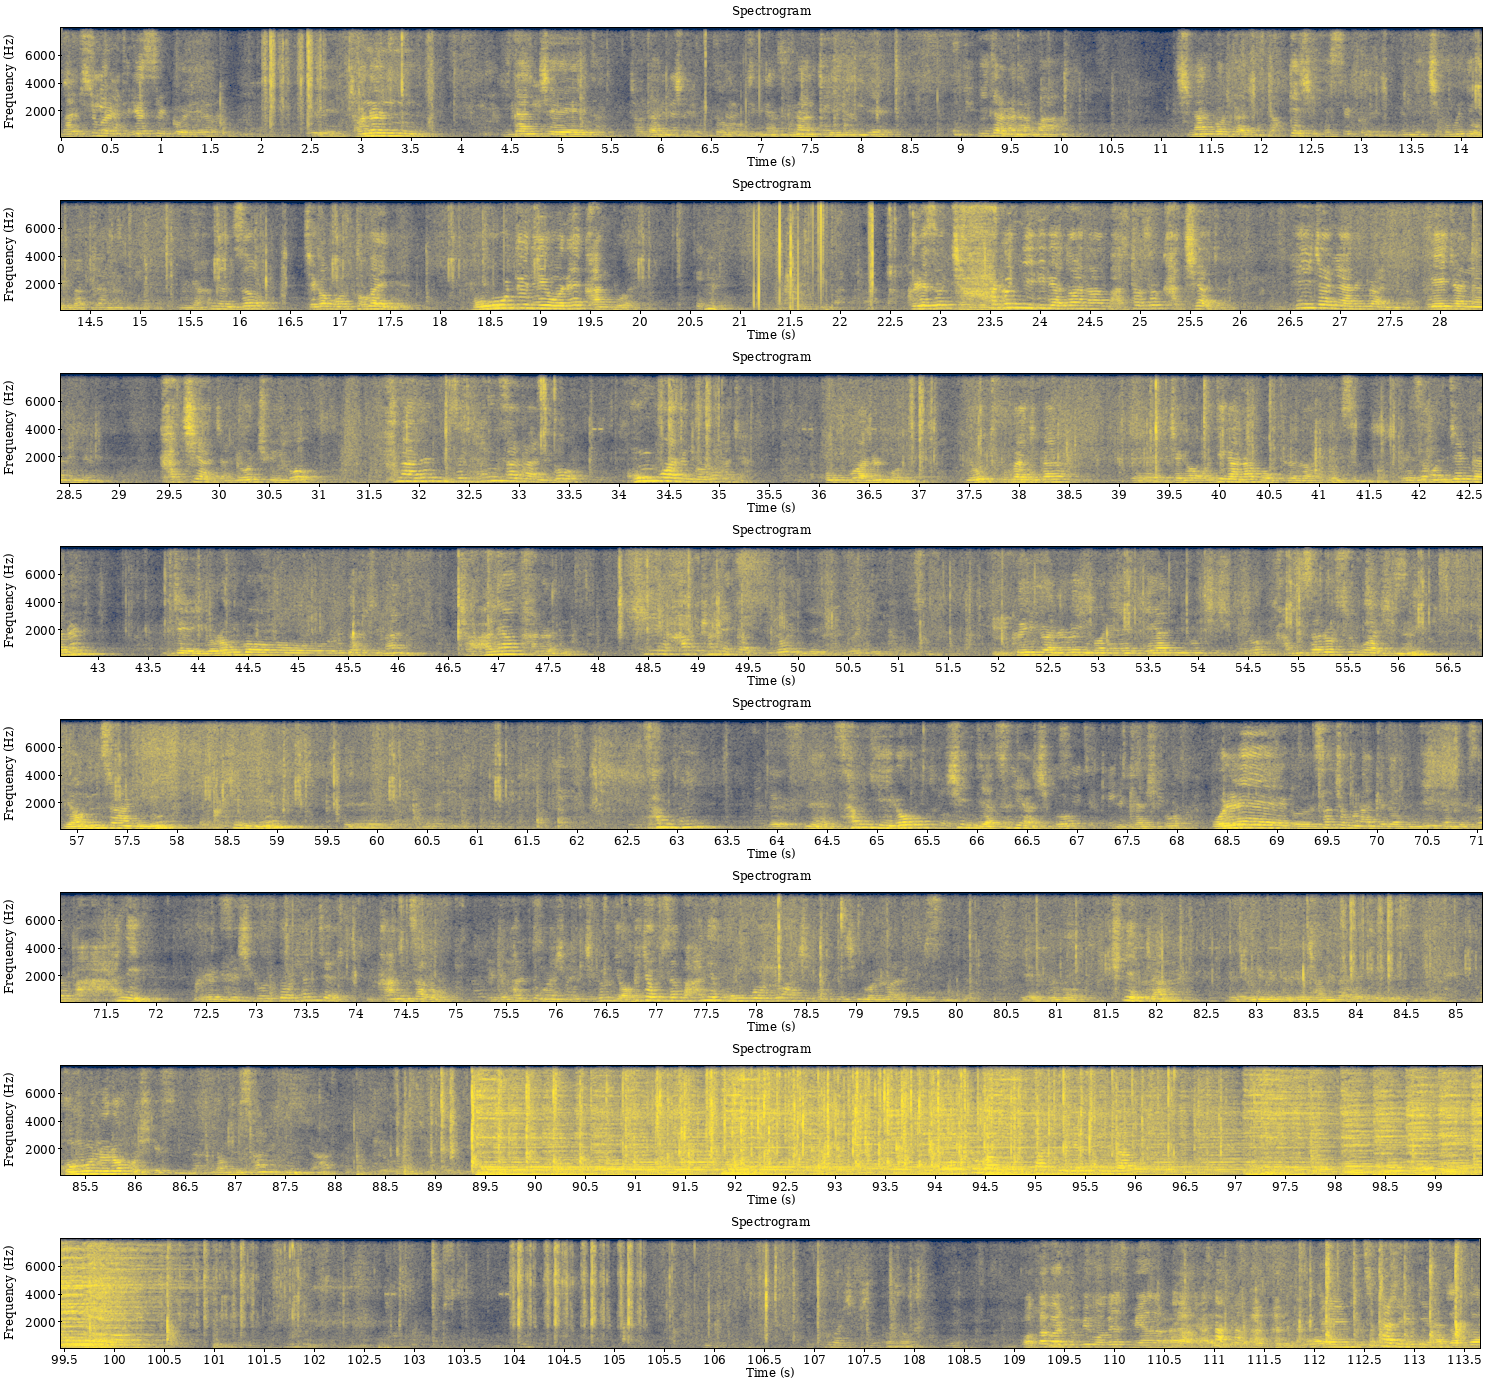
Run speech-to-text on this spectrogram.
말씀을 드렸을 거예요. 예, 저는 이 단체, 저 단체, 또 그냥 문화계 이런 게 이전은 아마 지난번까지 몇 개씩 했을 거예요. 근데 지금은 여기밖에 안 합니다. 이게 하면서 제가 모토가 이게 모든 회원의 간부예요. 그래서 작은 일이라도 하나 맡아서 같이 하자. 회장이 하는 거 아니라 부회장이 하는 게 아니라 같이 하자. 요 주의고 하나는 무슨 행사가 아니고 공부하는 거로 하자. 공부하는 모임. 요두 가지가 에, 제가 어디 가나 목표로 하고 있습니다. 그래서 언젠가는 이제 이런 거로도 하지만 전혀 다른 시합편에까지도 이제 이런 걸 계획하고 있습니다. 그 일환으로 이번에 대한민국 지식부론 감사로 수고하시는 염산이 시님 그, 3기 예, 3기로 신대학 수리하시고 이렇게 하시고 원래 그 서초문학회라든지 이런 데서 많이 글을 쓰시고 또 현재 강사로 이렇게 활동하시고 지금 여기저기서 많이 공부도 하시고 계신 걸로 알고 있습니다. 우리 글들을 전달해 드리겠습니다. 고문으로 모시겠습니다. 영상입니다. 부탁드리겠습니다. 꽃다발 준비 못해서 미안합니다. 네, 축하드립니다. 감사합니다.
